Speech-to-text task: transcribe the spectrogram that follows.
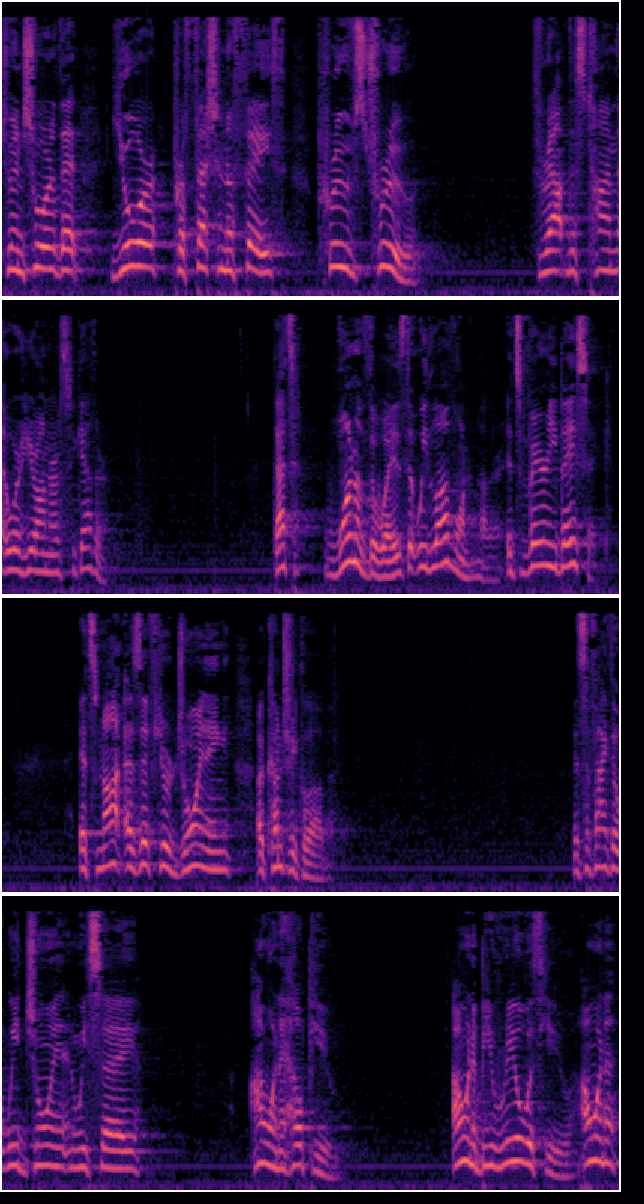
to ensure that your profession of faith proves true throughout this time that we're here on earth together. That's one of the ways that we love one another. It's very basic. It's not as if you're joining a country club. It's the fact that we join and we say, I want to help you. I want to be real with you. I want to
